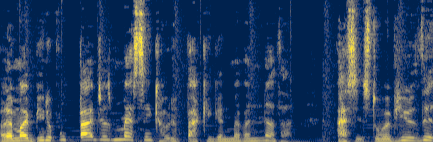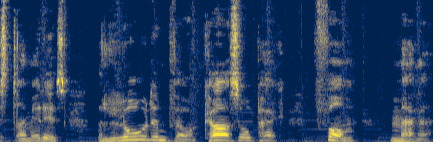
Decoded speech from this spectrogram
Hello my beautiful badgers, Messy Coder back again with another Asset Store review. This time it is the Lordenfel Castle Pack from Mana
